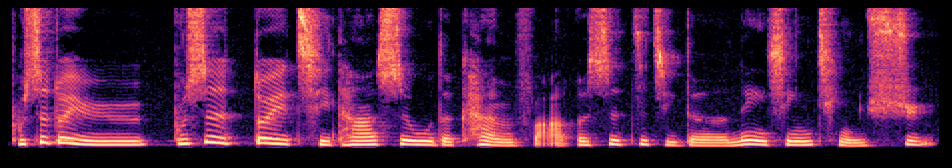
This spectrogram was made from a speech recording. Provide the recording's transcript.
不是对于，不是对其他事物的看法，而是自己的内心情绪。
